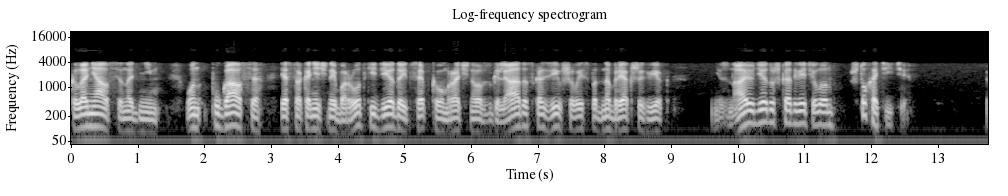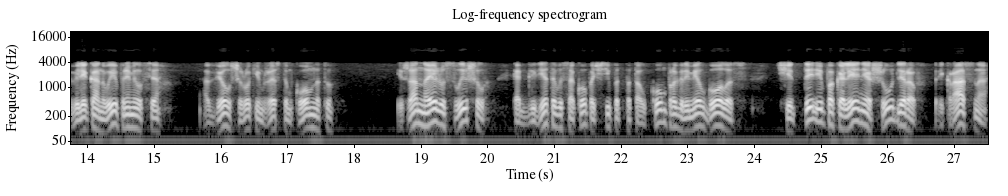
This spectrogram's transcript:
склонялся над ним. Он пугался и остроконечной бородки деда, и цепкого мрачного взгляда, скользившего из-под набрякших век. «Не знаю, дедушка», — ответил он, — «что хотите?» Великан выпрямился, обвел широким жестом комнату, и Жан-Ноэль услышал, как где-то высоко, почти под потолком, прогремел голос «Четыре поколения шудлеров! Прекрасно!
